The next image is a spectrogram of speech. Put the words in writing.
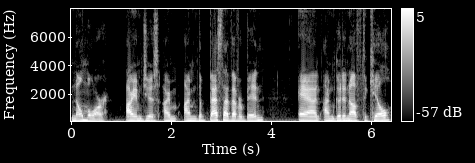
No more. I am just I'm I'm the best I've ever been and I'm good enough to kill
